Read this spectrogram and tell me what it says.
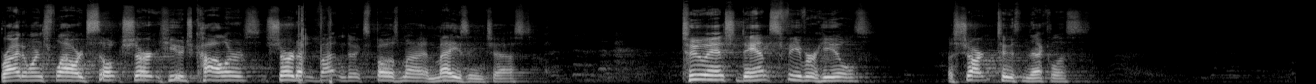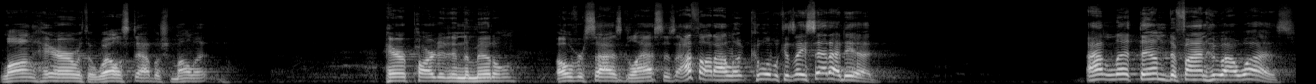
Bright orange flowered silk shirt, huge collars, shirt unbuttoned to expose my amazing chest, two inch dance fever heels, a shark tooth necklace, long hair with a well established mullet, hair parted in the middle, oversized glasses. I thought I looked cool because they said I did. I let them define who I was.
